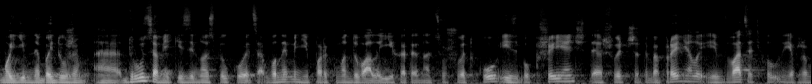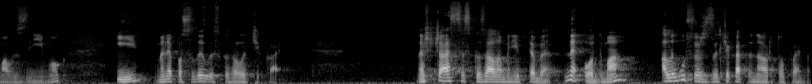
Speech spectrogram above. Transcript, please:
моїм небайдужим е, друзям, які зі мною спілкуються, вони мені порекомендували їхати на цю швидку ізбу Пшиянч, де швидше тебе прийняли, і в 20 хвилин я вже мав знімок. І мене посадили і сказали, чекай. На щастя, сказали мені в тебе не одма, але мусиш зачекати на ортопеду.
